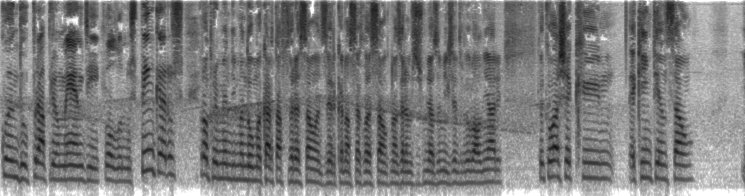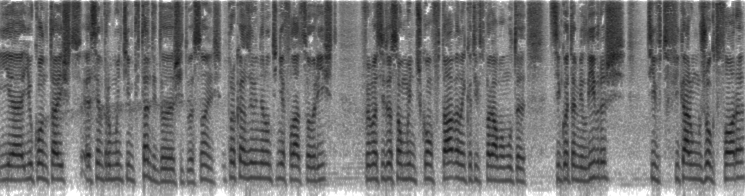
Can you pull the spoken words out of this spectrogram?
quando o próprio Mendy pô-lo nos píncaros? O próprio Mendy mandou uma carta à Federação a dizer que a nossa relação, que nós éramos os melhores amigos dentro do balneário. Aquilo que eu acho é que, é que a intenção e, uh, e, o contexto é sempre muito importante em todas as situações. Por acaso eu ainda não tinha falado sobre isto. Foi uma situação muito desconfortável em que eu tive de pagar uma multa de 50 mil libras, tive de ficar um jogo de fora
